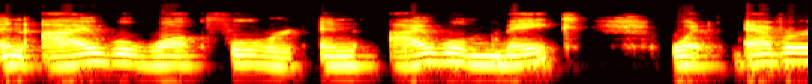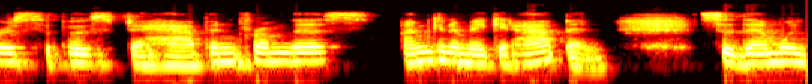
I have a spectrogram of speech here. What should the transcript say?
and I will walk forward and I will make whatever is supposed to happen from this, I'm going to make it happen. So then we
